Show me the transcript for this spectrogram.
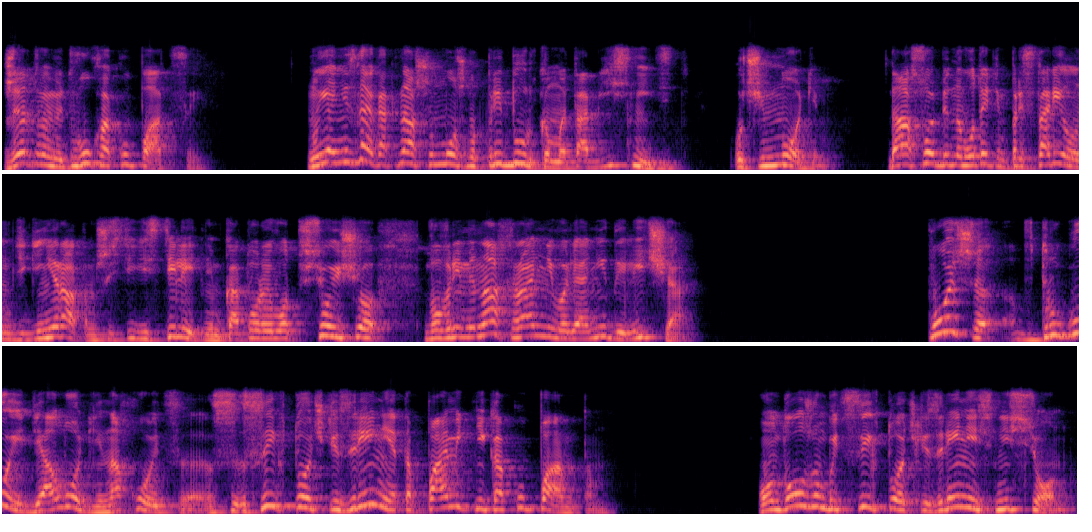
жертвами двух оккупаций, ну, я не знаю, как нашим можно придуркам это объяснить, очень многим. Да, особенно вот этим престарелым дегенератам 60-летним, которые вот все еще во временах раннего Леонида Ильича. Польша в другой идеологии находится. С, с их точки зрения это памятник оккупантам. Он должен быть с их точки зрения снесен.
